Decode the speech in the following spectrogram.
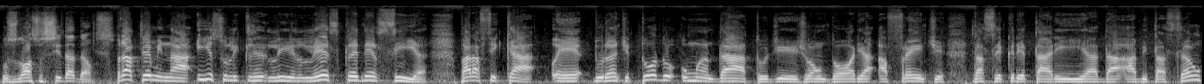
os nossos cidadãos. Para terminar, isso lhe, lhe, lhes credencia para ficar é, durante todo o mandato de João Dória à frente da Secretaria da Habitação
